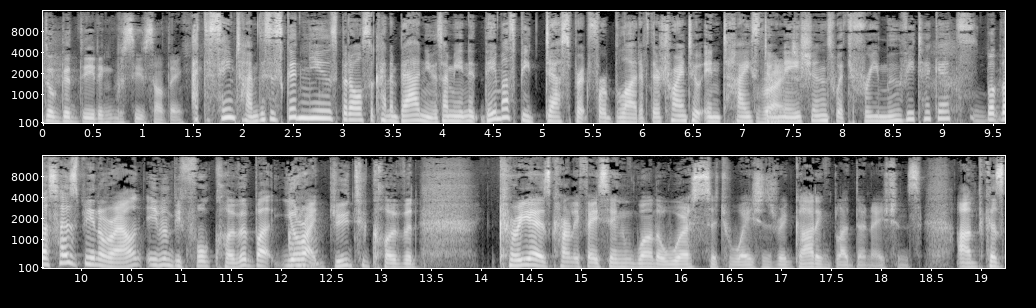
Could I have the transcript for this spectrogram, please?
do a good deed and receive something? At the same time, this is good news, but also kind of bad news. I mean, they must be desperate for blood if they're trying to entice Right. donations with free movie tickets. But this has been around even before COVID. But you're Uh-huh. right, due to COVID, Korea is currently facing one of the worst situations regarding blood donations. Um, because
